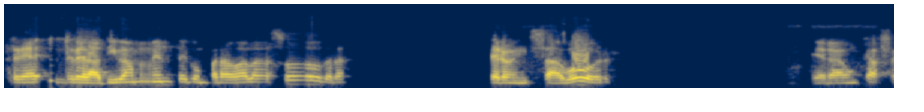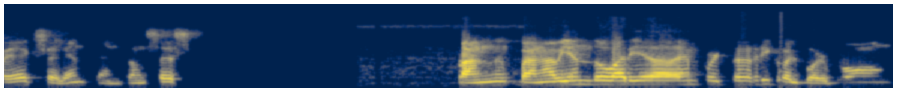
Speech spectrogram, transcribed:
relativamente comparado a las otras, pero en sabor era un café excelente. Entonces, van, van habiendo variedades en Puerto Rico, el Borbón,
